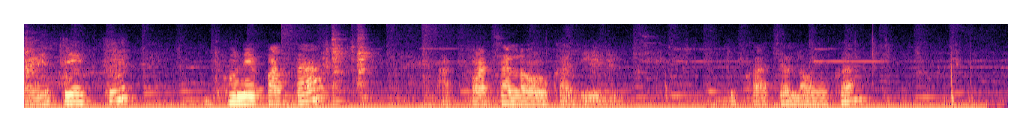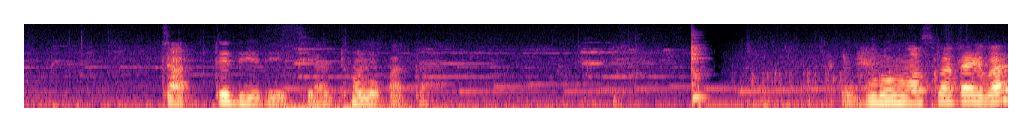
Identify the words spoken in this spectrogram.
আর এতে একটু ধনে পাতা আর কাঁচা লঙ্কা দিয়ে দিচ্ছি। একটু কাঁচা লঙ্কা চারটে দিয়ে দিয়েছি আর ধনে পাতা। গুঁড়ো মশলাটা এবার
